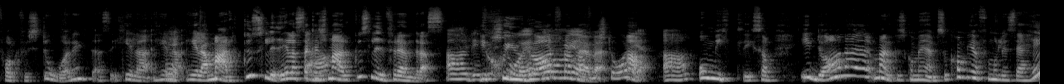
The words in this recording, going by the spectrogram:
folk förstår inte. Alltså hela, hela, hela Markus liv, hela stackars Markus liv förändras Ja, det i sju dagar jag framöver. det. Ja. Och mitt liksom. Idag när Markus kommer hem så kommer jag förmodligen säga Hej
